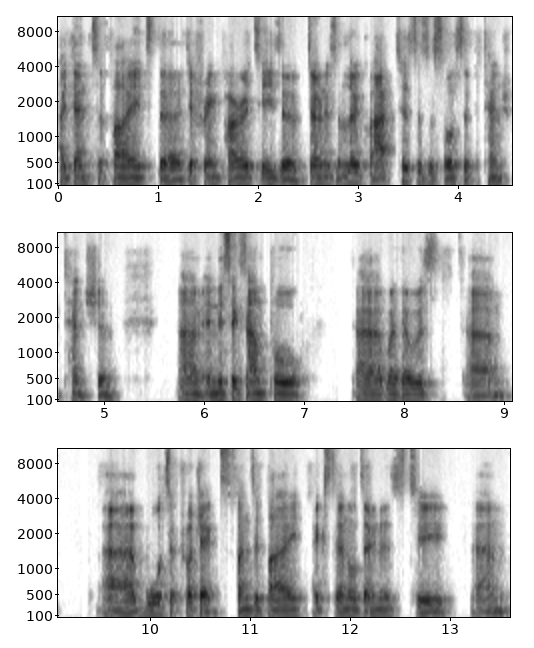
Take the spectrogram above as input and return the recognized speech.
identified the differing priorities of donors and local actors as a source of potential tension. Um, in this example, uh, where there was um, uh, water projects funded by external donors to um,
